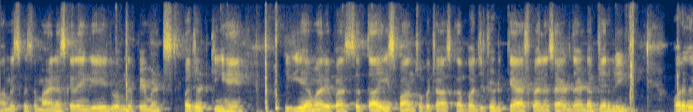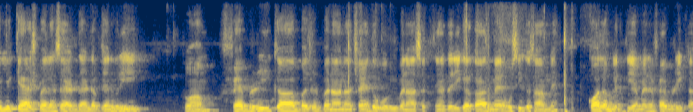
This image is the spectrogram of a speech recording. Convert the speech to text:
हम इसमें से माइनस करेंगे जो हमने पेमेंट्स बजट की हैं। तो ये हमारे पास सत्ताईस पाँच सौ पचास का बजटेड कैश बैलेंस है at the end of January और अगर ये कैश बैलेंस है at the end of January तो हम फेबररी का बजट बनाना चाहें तो वो भी बना सकते हैं तरीक़ाकार। मैं उसी के सामने कॉलम लिख दिया मैंने फेबररी का।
